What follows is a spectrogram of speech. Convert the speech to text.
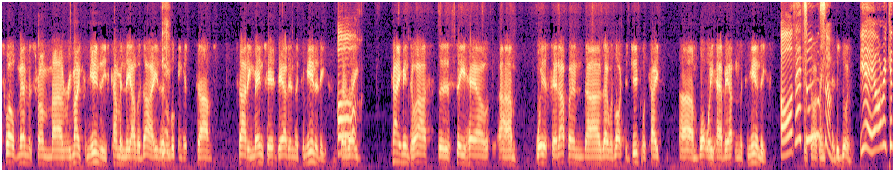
twelve members from uh, remote communities come in the other day that Yeah. are looking at um, starting men's sheds out in the community. Oh. So they came into us to see how um, we're set up, and uh, they would like to duplicate um, what we have out in the communities, oh, that's which I think awesome. pretty good. Yeah, I reckon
